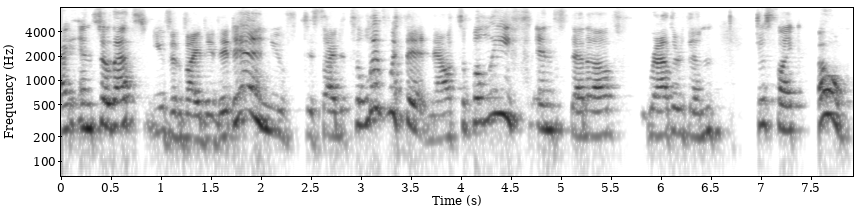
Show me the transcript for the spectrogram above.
right? And so that's you've invited it in you've decided to live with it. Now it's a belief instead of rather than just like oh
